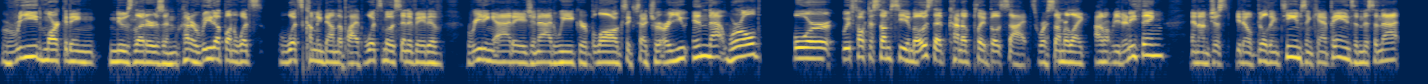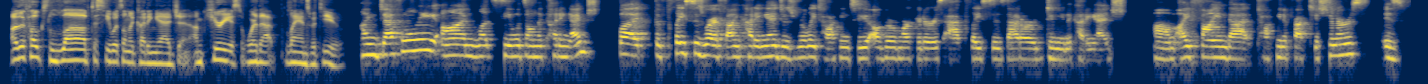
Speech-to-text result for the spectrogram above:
read marketing newsletters and kind of read up on what's what's coming down the pipe, what's most innovative, reading Ad Age and Ad Week or blogs, etc. Are you in that world? Or we've talked to some CMOs that kind of play both sides, where some are like, I don't read anything, and I'm just you know building teams and campaigns and this and that. Other folks love to see what's on the cutting edge, and I'm curious where that lands with you. I'm definitely on let's see what's on the cutting edge. But the places where I find cutting edge is really talking to other marketers at places that are doing the cutting edge. Um, I find that talking to practitioners is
